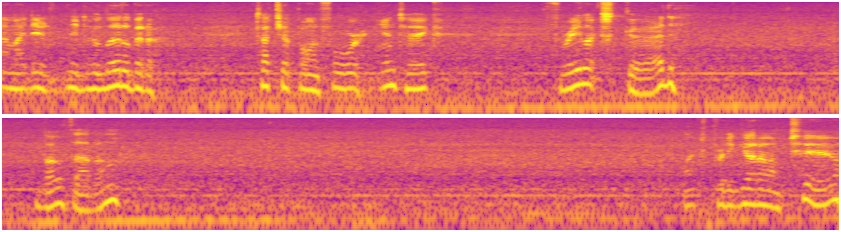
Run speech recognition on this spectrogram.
I might need, need to do a little bit of touch up on four intake. Three looks good. Both of them. Looks pretty good on two.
